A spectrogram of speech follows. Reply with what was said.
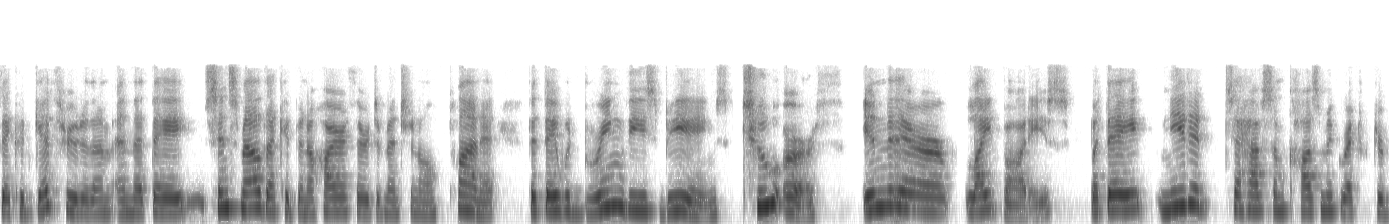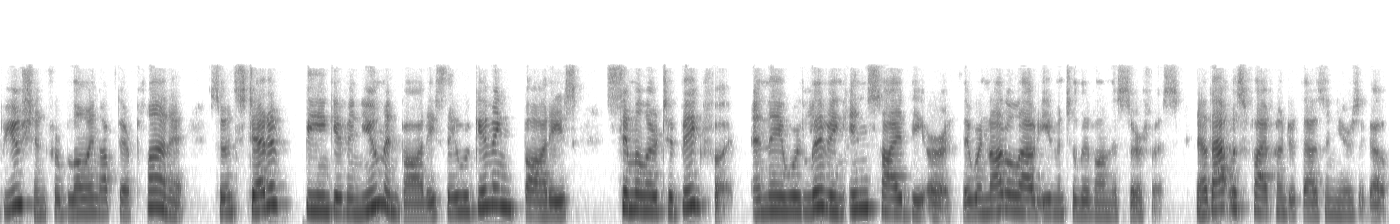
they could get through to them and that they, since Maldek had been a higher third dimensional planet, that they would bring these beings to Earth in their light bodies, but they needed to have some cosmic retribution for blowing up their planet. So instead of being given human bodies, they were giving bodies similar to Bigfoot, and they were living inside the earth. They were not allowed even to live on the surface. Now, that was 500,000 years ago.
